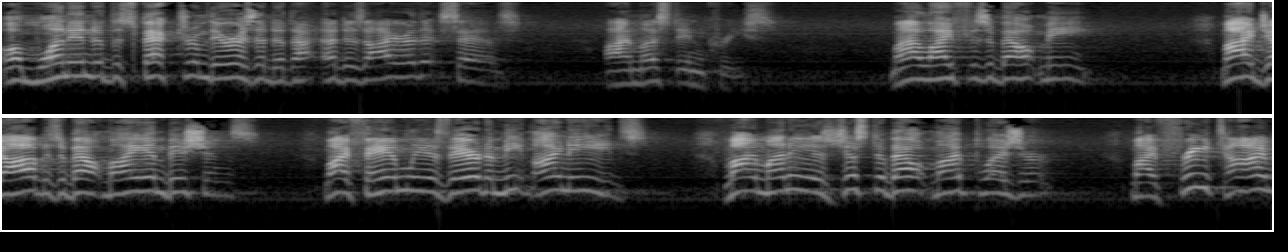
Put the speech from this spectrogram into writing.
On one end of the spectrum, there is a, de- a desire that says, I must increase. My life is about me. My job is about my ambitions. My family is there to meet my needs. My money is just about my pleasure. My free time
